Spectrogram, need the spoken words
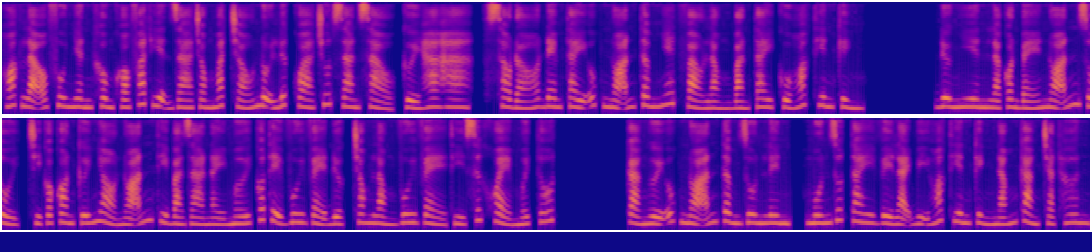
Hoắc lão phu nhân không khó phát hiện ra trong mắt cháu nội lướt qua chút gian xảo, cười ha ha, sau đó đem tay Úc noãn tâm nhét vào lòng bàn tay của Hoắc Thiên Kình. Đương nhiên là con bé noãn rồi, chỉ có con cưới nhỏ noãn thì bà già này mới có thể vui vẻ được trong lòng vui vẻ thì sức khỏe mới tốt. Cả người Úc noãn tâm run lên, muốn rút tay về lại bị Hoắc Thiên Kình nắm càng chặt hơn,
